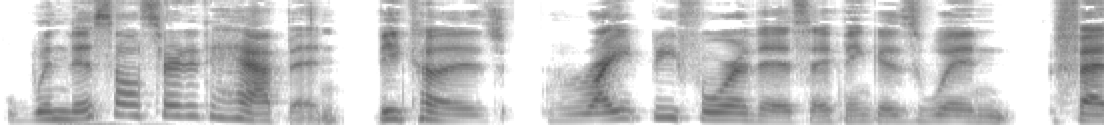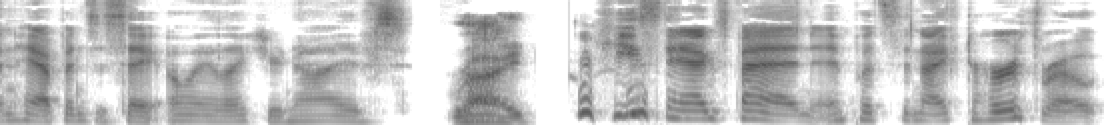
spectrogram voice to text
when this all started to happen, because right before this, I think is when Fen happens to say, "Oh, I like your knives." Right. he snags Fen and puts the knife to her throat,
